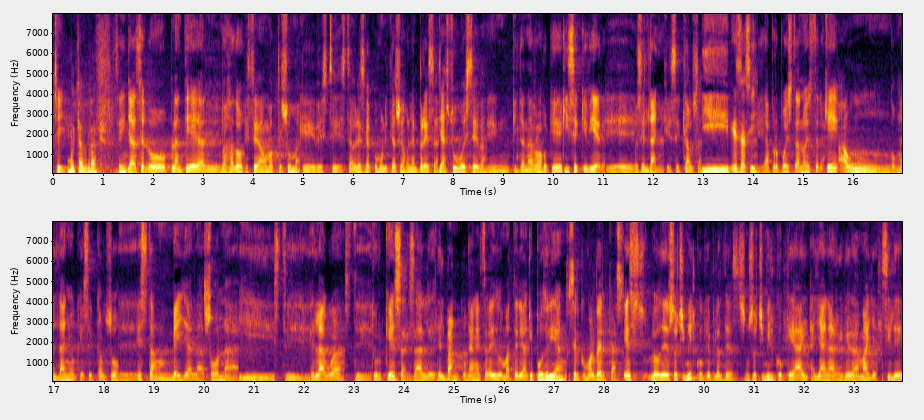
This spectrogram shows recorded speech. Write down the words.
Sí. Muchas gracias. Sí, ya se lo planteé al embajador Esteban Moctezuma que este, establezca comunicación con la empresa. Ya estuvo Esteban en Quintana Roo porque quise que viera eh, pues el daño que se causa. Y es así, la propuesta nuestra, que aún con el daño que se causó, eh, es tan bella la zona y este, el agua este, turquesa que sale del banco, le han extraído material que podrían ser como albercas. Es lo de Xochimilco que planteas, es un Xochimilco que hay allá en la Ribera Maya. Así le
